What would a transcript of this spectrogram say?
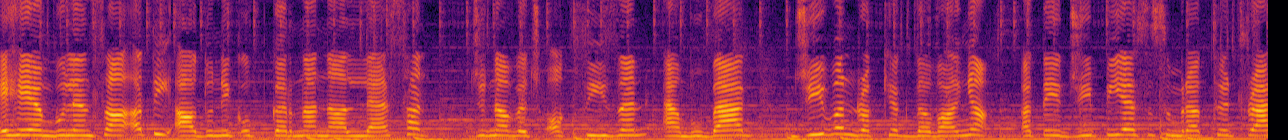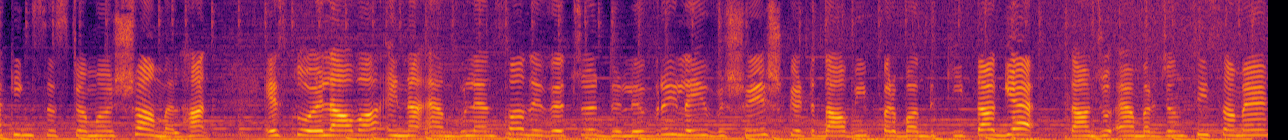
ਇਹ ਐਂਬੂਲੈਂਸਾਂ ਅਤੀ ਆਧੁਨਿਕ ਉਪਕਰਨਾਂ ਨਾਲ ਲੈਸ ਹਨ, ਜਿਨ੍ਹਾਂ ਵਿੱਚ ਆਕਸੀਜਨ, ਐਂਬੂ ਬੈਗ, ਜੀਵਨ ਰੱਖਿਅਕ ਦਵਾਈਆਂ ਅਤੇ ਜੀਪੀਐਸ ਸਮਰੱਥ ਟਰੈਕਿੰਗ ਸਿਸਟਮ ਸ਼ਾਮਲ ਹਨ। ਇਸ ਤੋਂ ਇਲਾਵਾ ਇਨ੍ਹਾਂ ਐਂਬੂਲੈਂਸਾਂ ਦੇ ਵਿੱਚ ਡਿਲੀਵਰੀ ਲਈ ਵਿਸ਼ੇਸ਼ ਕਿੱਟ ਦਾ ਵੀ ਪ੍ਰਬੰਧ ਕੀਤਾ ਗਿਆ ਹੈ, ਤਾਂ ਜੋ ਐਮਰਜੈਂਸੀ ਸਮੇਂ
